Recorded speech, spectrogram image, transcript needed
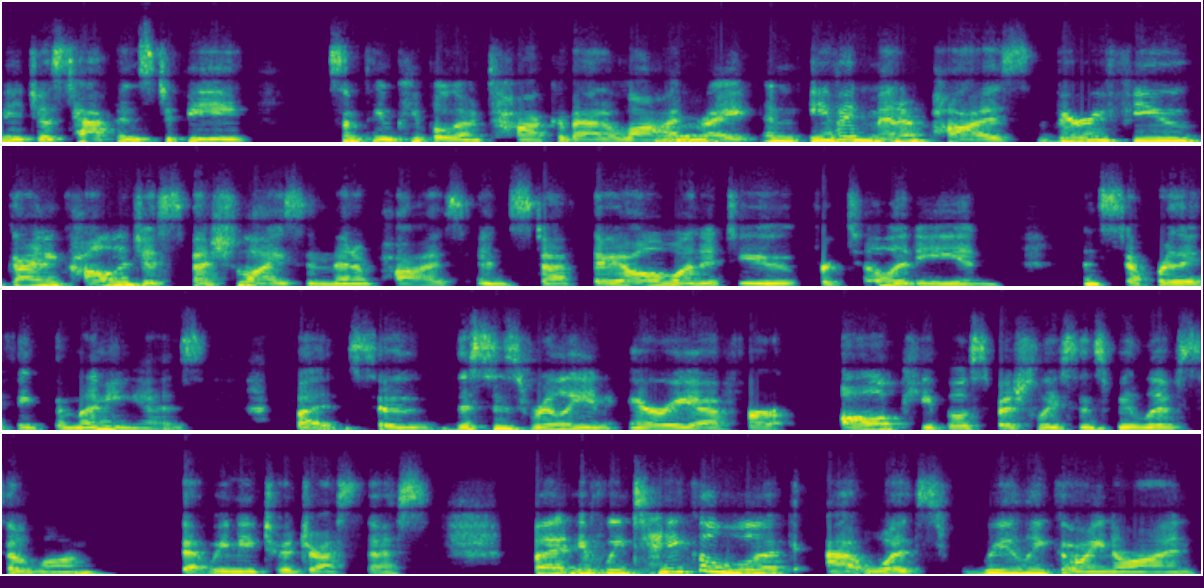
it just happens to be something people don't talk about a lot, mm-hmm. right? And even menopause, very few gynecologists specialize in menopause and stuff. They all want to do fertility and, and stuff where they think the money is. But so this is really an area for all people, especially since we live so long. That we need to address this. But if we take a look at what's really going on,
